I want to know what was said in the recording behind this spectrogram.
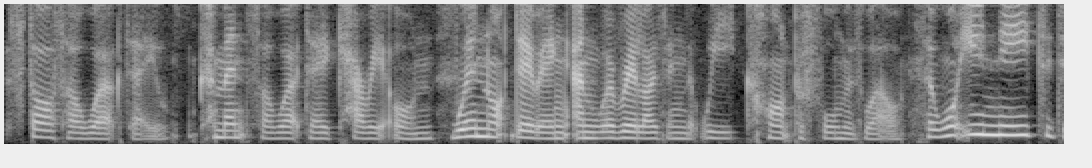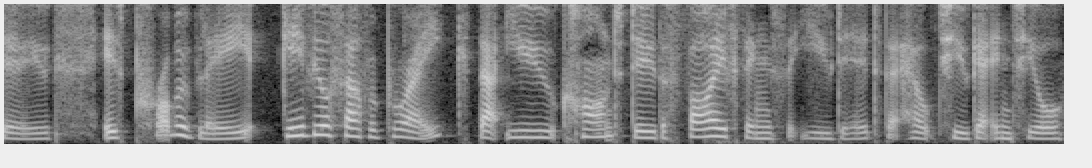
start our workday, commence our workday, carry it on, we're not doing, and we're realizing that we can't perform as well. So, what you need to do is probably give yourself a break that you can't do the five things that you did that helped you get into your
